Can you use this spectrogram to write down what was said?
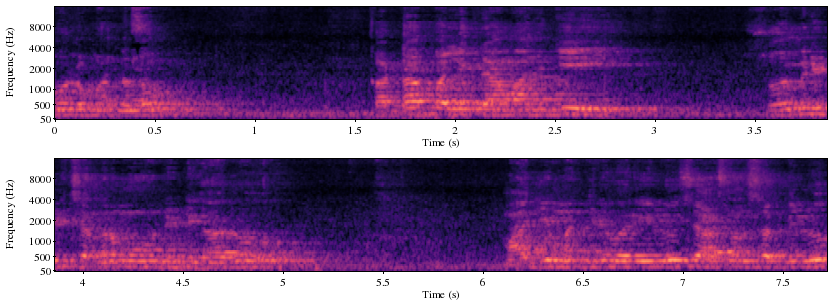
మూల మండలం కట్టాపల్లి గ్రామానికి సోమిరెడ్డి చంద్రమోహన్ రెడ్డి గారు మాజీ మంత్రివర్యులు శాసనసభ్యులు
